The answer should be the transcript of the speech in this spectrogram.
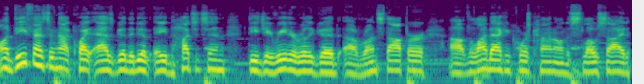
On defense, they're not quite as good. They do have Aidan Hutchinson, DJ Reader, really good uh, run stopper. Uh, the linebacking core is kind of on the slow side.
